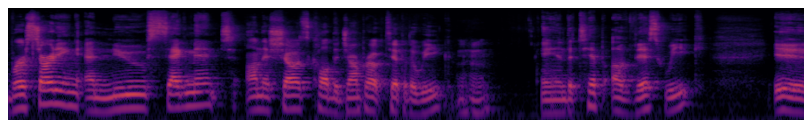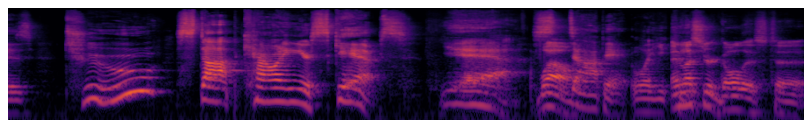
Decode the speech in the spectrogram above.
we're starting a new segment on this show. It's called the Jump Rope Tip of the Week. Mhm. And the tip of this week is to stop counting your skips. Yeah. Well, stop it. Well, you can. unless your goal is to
